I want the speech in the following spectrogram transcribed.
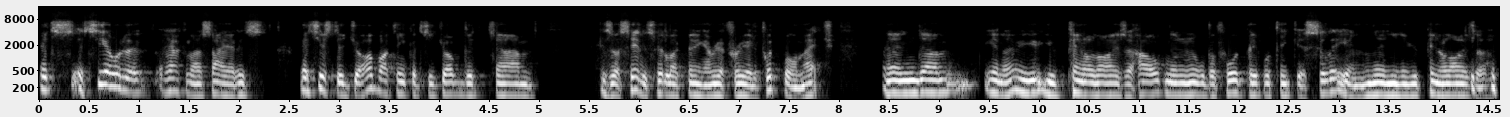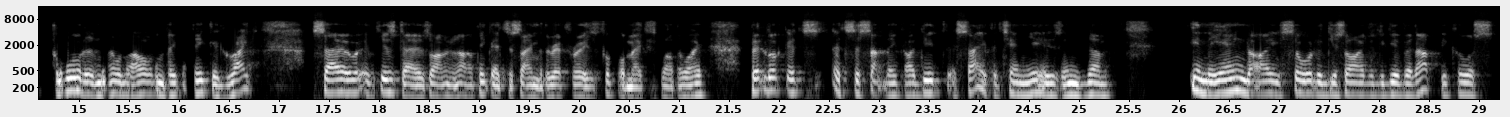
it's, it's the order, how can I say it? It's, it's just a job. I think it's a job that, um, as I said, it's a bit like being a referee at a football match. And, um, you know, you, you penalise a Holden and all the Ford people think you're silly, and then you, penalise a Ford and all the Holden people think you're great. So it just goes on, and I think that's the same with the referees football matches, by the way. But look, it's it's just something I did say for 10 years, and um, in the end, I sort of decided to give it up because,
